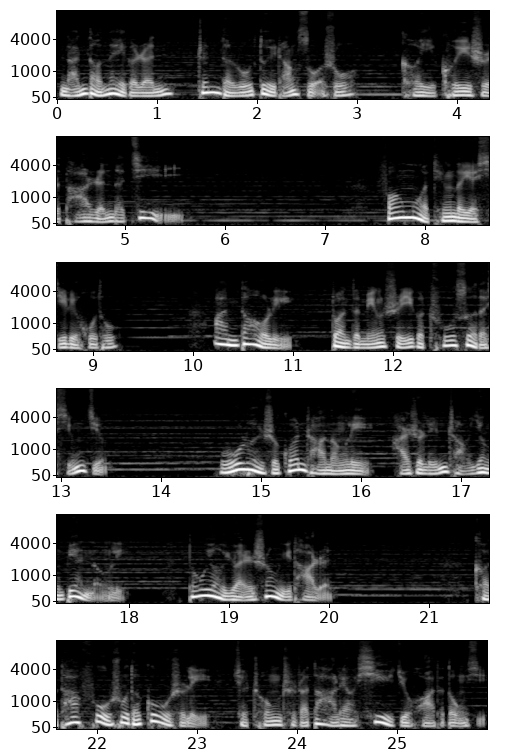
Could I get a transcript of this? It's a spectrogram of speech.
难道那个人真的如队长所说，可以窥视他人的记忆？方墨听得也稀里糊涂。按道理，段子明是一个出色的刑警，无论是观察能力还是临场应变能力，都要远胜于他人。可他复述的故事里却充斥着大量戏剧化的东西，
